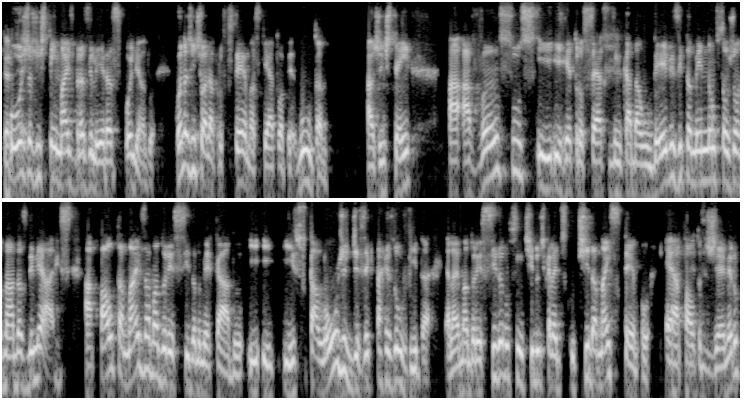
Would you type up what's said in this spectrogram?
Perfeito. Hoje a gente tem mais brasileiras olhando. Quando a gente olha para os temas, que é a tua pergunta, a gente tem avanços e, e, retrocessos em cada um deles e também não são jornadas lineares. A pauta mais amadurecida no mercado, e, e, e isso está longe de dizer que está resolvida, ela é amadurecida no sentido de que ela é discutida há mais tempo, é a pauta de gênero,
